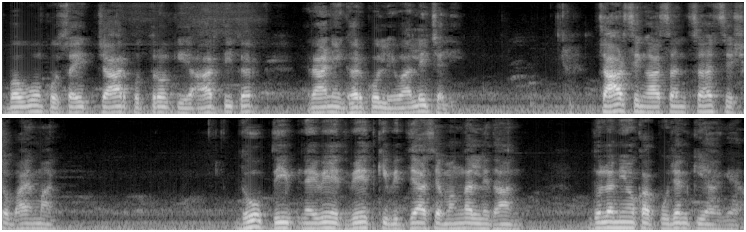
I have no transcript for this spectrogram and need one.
बहुओं को सहित चार पुत्रों की आरती कर रानी घर को लेवा ले चली। चार सिंहासन सहज से शोभायमान। धूप, दीप नैवेद वेद की विद्या से मंगल निधान, दुल्हनियों का पूजन किया गया।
